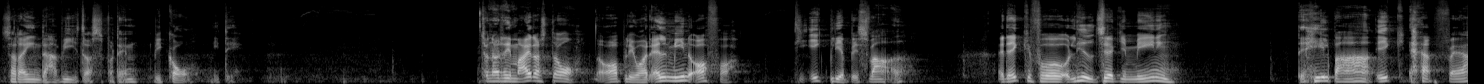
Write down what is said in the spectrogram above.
så er der en, der har vist os, hvordan vi går i det. Så når det er mig, der står og oplever, at alle mine ofre, de ikke bliver besvaret, at jeg ikke kan få livet til at give mening, det hele bare ikke er fair,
